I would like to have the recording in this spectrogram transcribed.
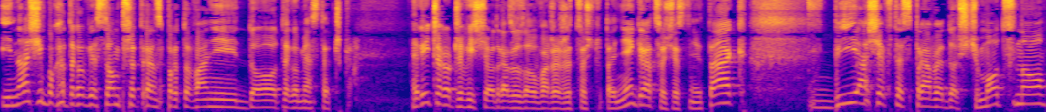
i nasi bohaterowie są przetransportowani do tego miasteczka. Richard oczywiście od razu zauważa, że coś tutaj nie gra, coś jest nie tak. Wbija się w tę sprawę dość mocno.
